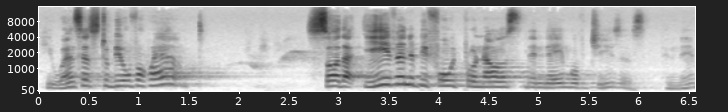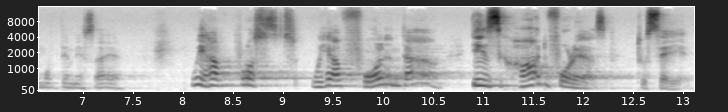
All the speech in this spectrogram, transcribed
He wants us to be overwhelmed so that even before we pronounce the name of Jesus, the name of the Messiah, we have crossed, we have fallen down. It's hard for us to say it.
